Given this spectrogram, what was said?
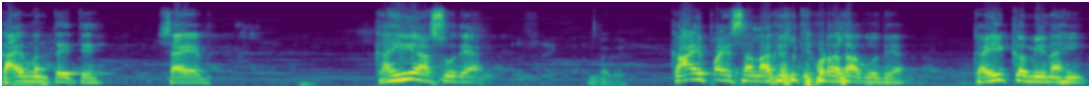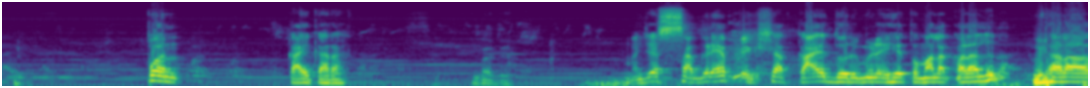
काय म्हणतंय ते? साहेब काही असू द्या. काय पैसा लागेल तेवढा लागू द्या. काही कमी नाही. पण काय करा? म्हणजे सगळ्यापेक्षा काय दुर्मिळ आहे हे तुम्हाला कळालं ना? विठाला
